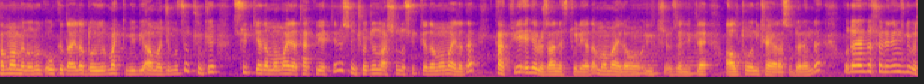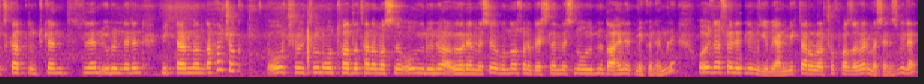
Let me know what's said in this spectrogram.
tamamen onu o gıdayla doyurmak gibi bir amacımız yok. Çünkü süt ya da mamayla takviye ettiğimiz için çocuğun açlığını süt ya da mamayla da takviye edebiliriz. Anne sütüyle ya da mamayla o ilk özellikle 6-12 ay arası dönemde. Bu dönemde söylediğimiz gibi tüketilen ürünlerin miktarından daha çok o çocuğun o tadı tanıması, o ürünü öğrenmesi ve bundan sonra beslenmesine o ürünü dahil etmek önemli. O yüzden söylediğimiz gibi yani miktar olarak çok fazla vermeseniz bile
